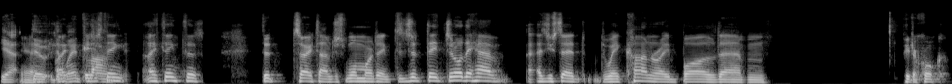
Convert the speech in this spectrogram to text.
Yeah, Yeah. they, they I, went I long. think I think that sorry Tom, just one more thing. Did you, they, do you know they have, as you said, the way Conroy balled um, Peter Cooke,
